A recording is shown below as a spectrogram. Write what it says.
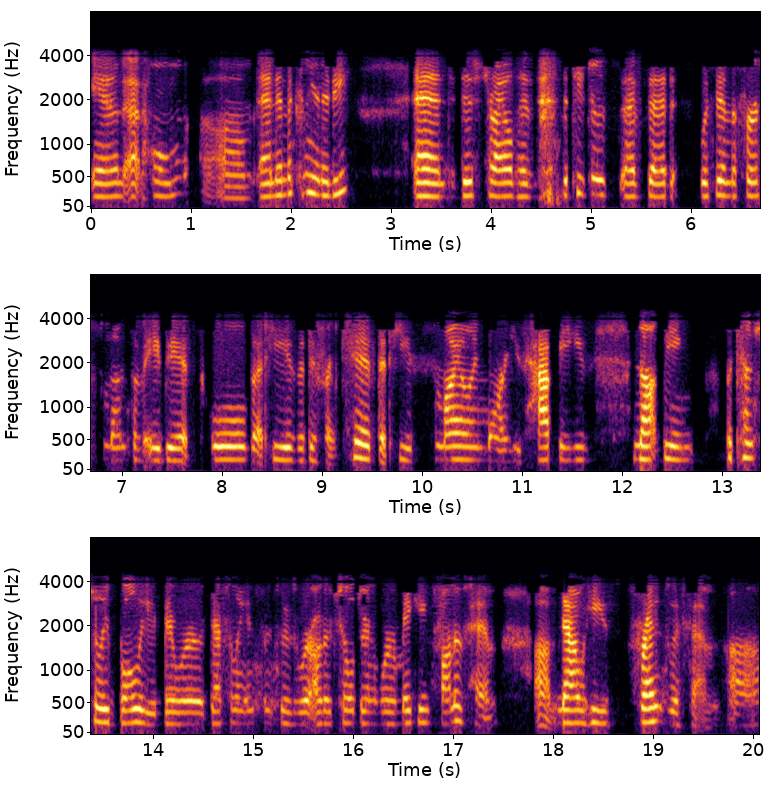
and at home um, and in the community. And this child has the teachers have said within the first month of ABA at school that he is a different kid, that he's smiling more, he's happy, he's not being potentially bullied. There were definitely instances where other children were making fun of him. Um, now he's friends with them. Um,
